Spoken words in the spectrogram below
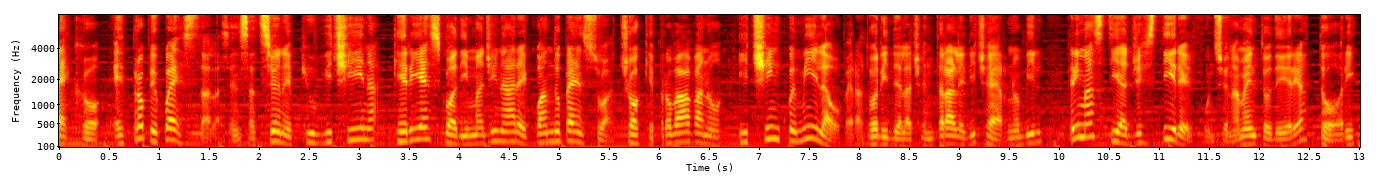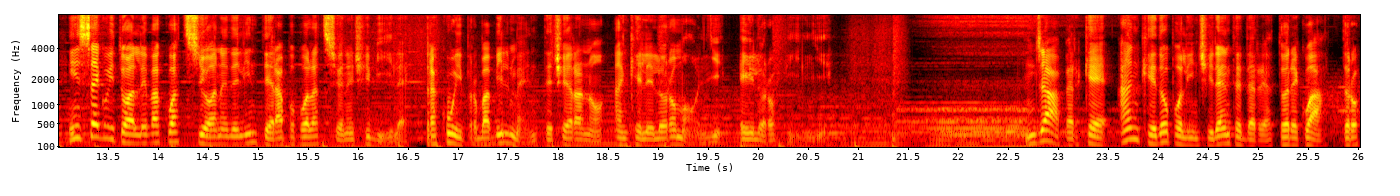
Ecco, è proprio questa la sensazione più vicina che riesco ad immaginare quando penso a ciò che provavano i 5.000 operatori della centrale di Chernobyl rimasti a gestire il funzionamento dei reattori in seguito all'evacuazione dell'intera popolazione civile, tra cui probabilmente c'erano anche le loro mogli e i loro figli. Già perché anche dopo l'incidente del reattore 4,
